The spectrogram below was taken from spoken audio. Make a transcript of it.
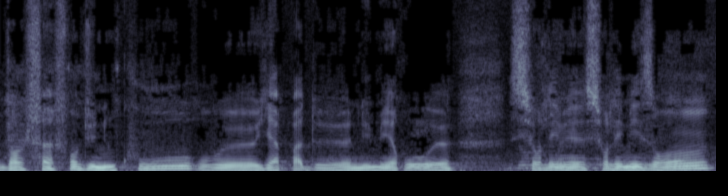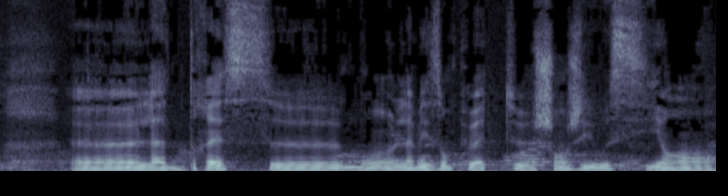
dans le fin fond d'une cour où il n'y a pas de numéro sur les, sur les maisons. Euh, l'adresse, euh, bon, la maison peut être changée aussi en,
